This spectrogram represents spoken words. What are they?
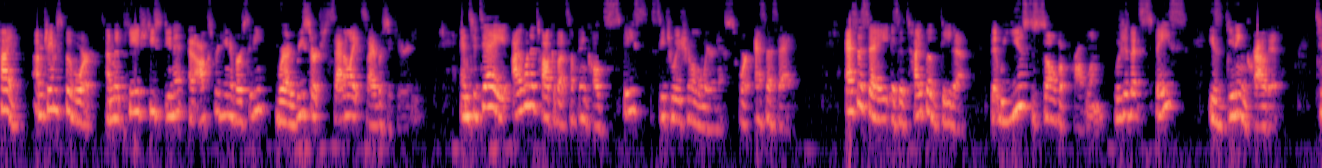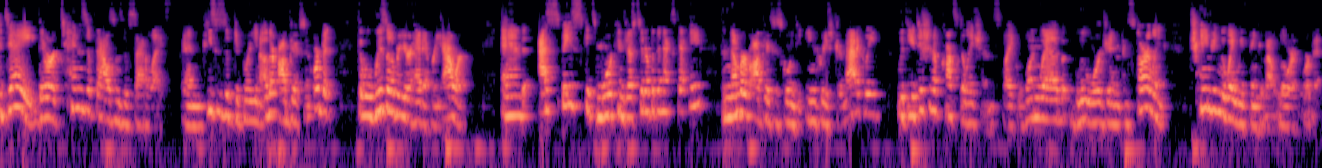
Hi, I'm James Pavur. I'm a PhD student at Oxford University where I research satellite cybersecurity. And today I want to talk about something called Space Situational Awareness, or SSA. SSA is a type of data that we use to solve a problem, which is that space is getting crowded. Today, there are tens of thousands of satellites and pieces of debris and other objects in orbit that will whiz over your head every hour. And as space gets more congested over the next decade, the number of objects is going to increase dramatically with the addition of constellations like OneWeb, Blue Origin, and Starlink changing the way we think about low Earth orbit.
